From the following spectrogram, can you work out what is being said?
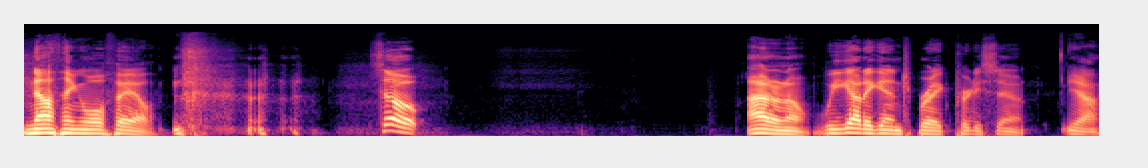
Nothing will fail. so I don't know. We got to get into break pretty soon. Yeah.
